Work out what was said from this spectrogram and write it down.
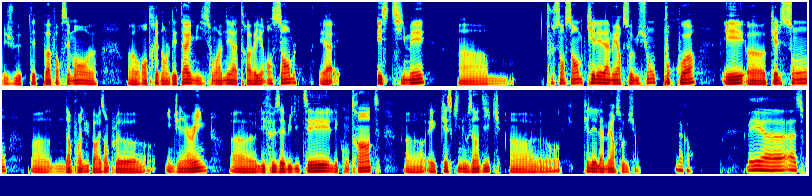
Et, je ne vais peut-être pas forcément euh, euh, rentrer dans le détail, mais ils sont amenés à travailler ensemble et à estimer tous ensemble quelle est la meilleure solution, pourquoi et quelles sont, d'un point de vue par exemple engineering, les faisabilités, les contraintes et qu'est-ce qui nous indique quelle est la meilleure solution. D'accord. Mais à ce,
